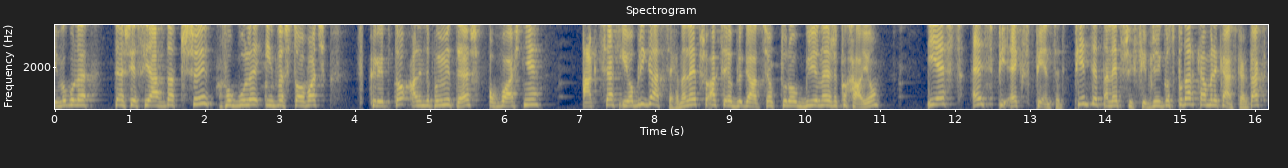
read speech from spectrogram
I w ogóle też jest jazda, czy w ogóle inwestować w krypto, ale nie zapomnijmy też o właśnie akcjach i obligacjach. Najlepszą akcją i obligacją, którą bilionerzy kochają, jest SPX 500. 500 najlepszych firm, czyli gospodarka amerykańska, tak?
